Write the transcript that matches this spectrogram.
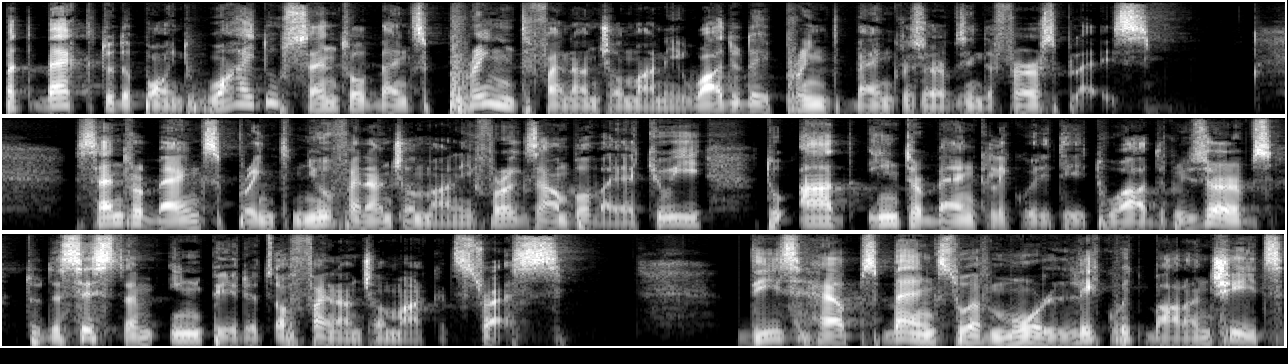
But back to the point why do central banks print financial money? Why do they print bank reserves in the first place? Central banks print new financial money, for example, via QE, to add interbank liquidity to add reserves to the system in periods of financial market stress. This helps banks to have more liquid balance sheets,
